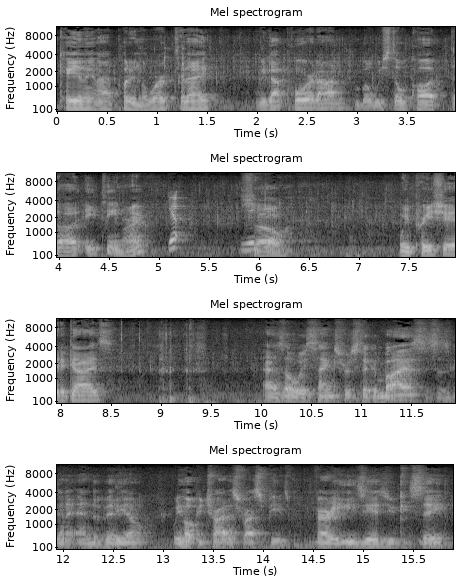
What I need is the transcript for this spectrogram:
Kaylee and I put in the work today. We got poured on, but we still caught uh, 18, right? yep. You so did. we appreciate it, guys. As always, thanks for sticking by us. This is going to end the video. We hope you try this recipe. It's very easy, as you can see,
